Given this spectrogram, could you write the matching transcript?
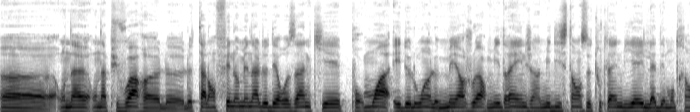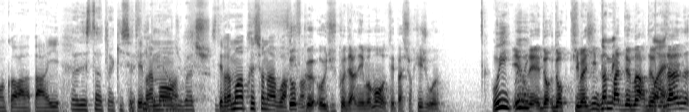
Euh, on, a, on a pu voir euh, le, le talent phénoménal de DeRozan, qui est pour moi et de loin le meilleur joueur mid-range, un mid-distance de toute la NBA. Il l'a démontré encore à Paris. Il y a des stats là qui vraiment- d'ailleurs du match. C'était vraiment impressionnant à voir. Sauf que au- jusqu'au dernier moment, on n'était pas sûr qu'il joue. hein. Oui, Et oui, on oui. est- donc, donc t'imagines, mais- pas de marre de Ouais. Rosanne,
